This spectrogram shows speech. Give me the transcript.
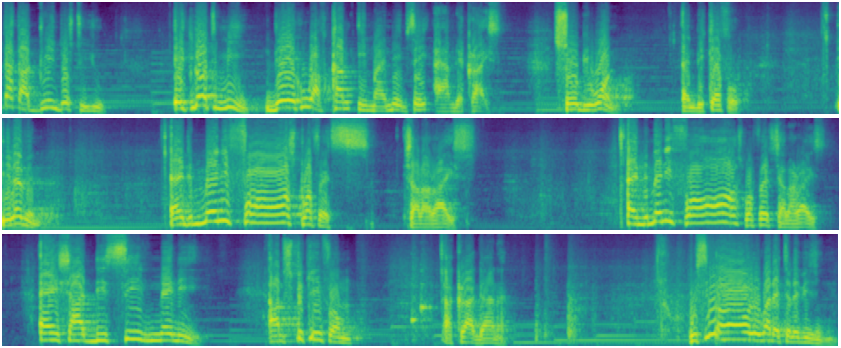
that are doing those to you, it's not me, they who have come in my name saying, I am the Christ. So be one and be careful. 11. And many false prophets shall arise. And many false prophets shall arise and shall deceive many. I'm speaking from Accra, Ghana. We see all over the television.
